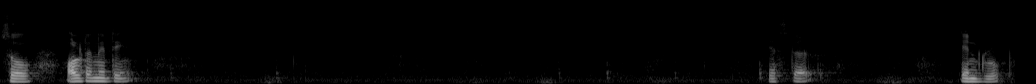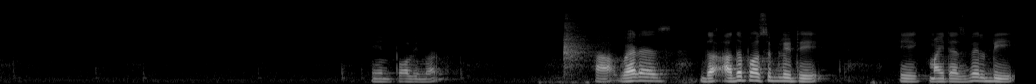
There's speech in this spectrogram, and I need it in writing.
So, alternating. Ester end group. In polymer, uh, whereas the other possibility it might as well be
